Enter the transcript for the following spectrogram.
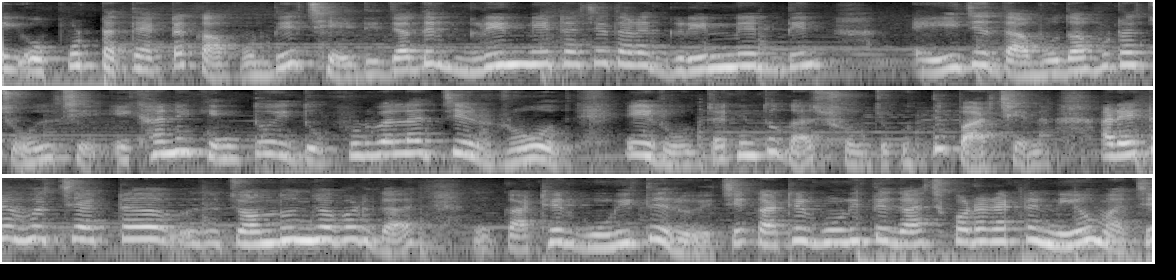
এই ওপরটাতে একটা কাপড় দিয়ে ছেড়ে দিই। যাদের গ্রিন নেট আছে, তারা গ্রিন নেট দিন। এই যে দাবদাহটা চলছে, এখানে কিন্তু এই দুপুরবেলার যে রোদ, এই রোদটা কিন্তু গাছ সহ্য করতে পারছে না। আর এটা হচ্ছে একটা চন্দন জবার গাছ, কাঠের গুঁড়িতে রয়েছে। কাঠের গুঁড়িতে গাছ করার একটা নিয়ম আছে,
